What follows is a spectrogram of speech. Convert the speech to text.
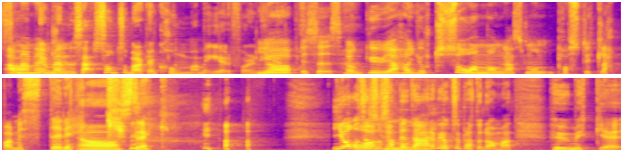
Så, Ja, men men verkligen. så här, sånt som bara kan komma med erfarenhet. Ja, precis. Och gud, jag har gjort så många små post-it-lappar med streck. Ja, streck. Ja, och sen Och så hur samtidigt, det här har vi också pratat om, att hur mycket,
